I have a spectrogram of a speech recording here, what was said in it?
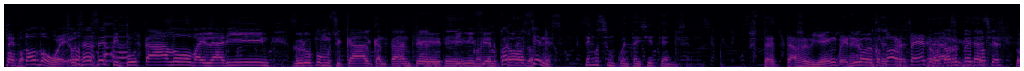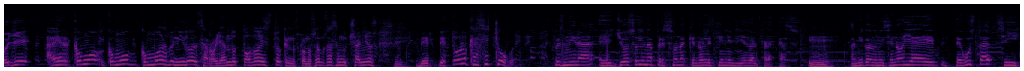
de Todo. güey. O sea, haces diputado, bailarín, grupo musical, cantante, Cantante, Team Infierno. ¿Cuántos años tienes? Tengo 57 años. ahora. Te, estás re bien, güey. Digo, Ah, con todo gracias. respeto, con todo respeto. gracias. Oye, a ver, ¿cómo, cómo, ¿cómo has venido desarrollando todo esto que nos conocemos hace muchos años? Sí. De, de todo lo que has hecho, güey. Pues mira, eh, yo soy una persona que no le tiene miedo al fracaso. A mí cuando me dicen, oye, ¿te gusta? Sí.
